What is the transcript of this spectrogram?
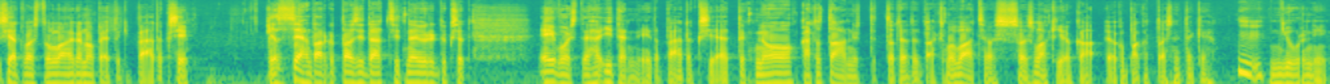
sieltä voisi tulla aika nopeitakin päätöksiä. Ja sehän tarkoittaa sitä, että sitten ne yritykset ei voisi tehdä itse niitä päätöksiä, että no katsotaan nyt, että toteutetaanko me vaan, että se olisi, se olisi laki, joka, joka pakottaisi ne tekemään. Mm. Juuri niin.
